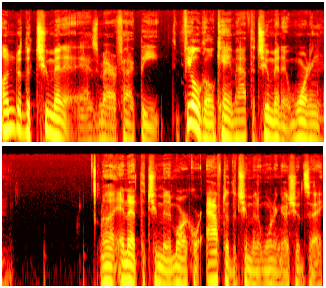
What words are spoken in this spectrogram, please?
under the two minute. As a matter of fact, the field goal came at the two minute warning uh, and at the two minute mark, or after the two minute warning, I should say.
